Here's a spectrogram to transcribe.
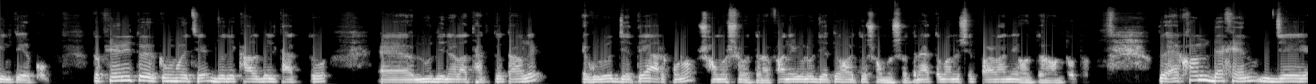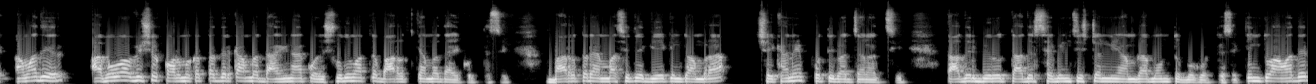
কিন্তু এরকম। তো ফেনী তো এরকম হয়েছে, যদি খাল, বিল থাকতো নদী, নালা থাকতো, তাহলে এগুলো যেতে আর কোনো সমস্যা হতো না। পানিগুলো যেতে হয়তো সমস্যা হতো না। এত মানুষের প্রাণানি হতো না অন্তত। তো এখন দেখেন যে আমাদের আবহাওয়া অফিসের কর্মকর্তাদেরকে আমরা দায়ী না করে শুধুমাত্র ভারতকে আমরা দায়ী করতেছি। ভারতের এম্বাসিতে গিয়ে কিন্তু আমরা সেখানে প্রতিবাদ জানাচ্ছি। তাদের বিরুদ্ধে, তাদের সেভিং সিস্টেম নিয়ে আমরা মন্তব্য করতেছি। কিন্তু আমাদের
